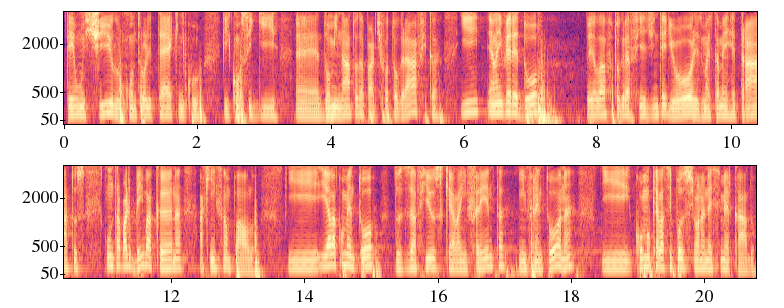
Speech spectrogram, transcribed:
ter um estilo, um controle técnico e conseguir é, dominar toda a parte fotográfica. E ela enveredou pela fotografia de interiores, mas também retratos, com um trabalho bem bacana aqui em São Paulo. E, e ela comentou dos desafios que ela enfrenta, enfrentou, né? E como que ela se posiciona nesse mercado.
